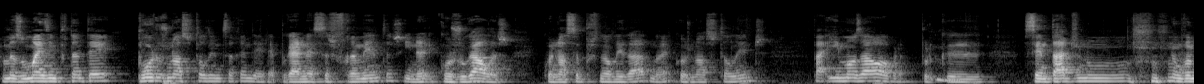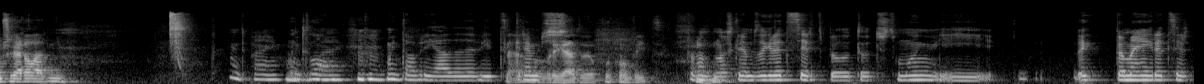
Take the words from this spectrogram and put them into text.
mas o mais importante é pôr os nossos talentos a render. É pegar nessas ferramentas e na- conjugá-las com a nossa personalidade, não é? com os nossos talentos, pá, e mãos à obra. Porque sentados não, não vamos chegar a lado nenhum. Muito bem, Muito muito, bom. bem. Muito obrigada, David. Não, Queremos- Obrigado eu pelo convite. Pronto, nós queremos agradecer-te pelo teu testemunho e também agradecer-te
